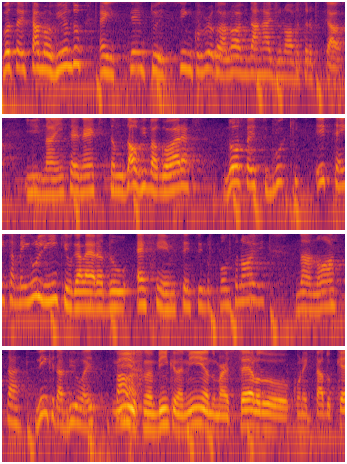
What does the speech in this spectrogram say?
Você está me ouvindo em 105,9 da Rádio Nova Tropical. E na internet estamos ao vivo agora no Facebook e tem também o link, galera do FM 105.9 na nossa link da bio, é isso que fala? Isso, na Bink, na minha, do Marcelo, do Conectado Cash.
